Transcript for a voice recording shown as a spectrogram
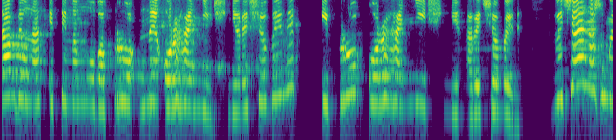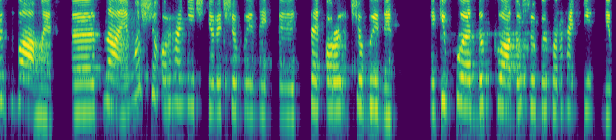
Там, де у нас ітиме мова про неорганічні речовини і про органічні речовини. Звичайно ж, ми з вами е, знаємо, що органічні речовини е, це речовини, які входять до складу живих організмів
